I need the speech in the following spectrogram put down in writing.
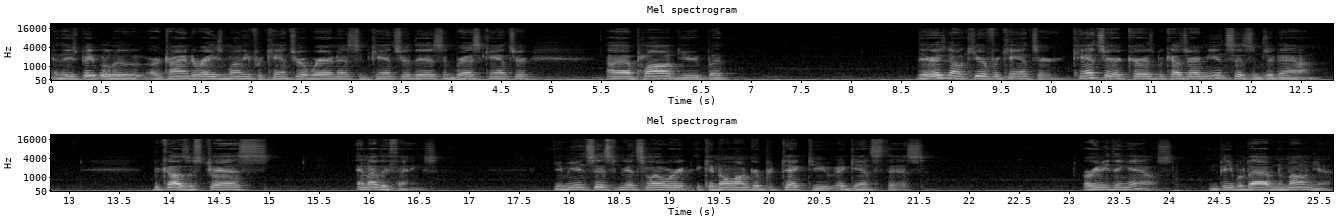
And these people who are trying to raise money for cancer awareness and cancer this and breast cancer, I applaud you, but there is no cure for cancer. Cancer occurs because our immune systems are down, because of stress and other things. The immune system gets lowered, it can no longer protect you against this or anything else. And people die of pneumonia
